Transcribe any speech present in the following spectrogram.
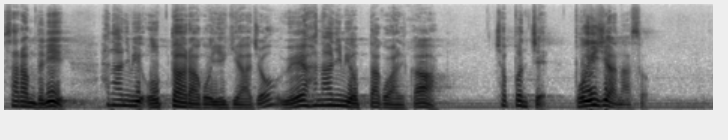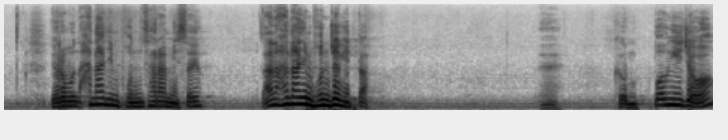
사람들이 하나님이 없다라고 얘기하죠. 왜 하나님이 없다고 할까? 첫 번째, 보이지 않아서. 여러분, 하나님 본 사람 있어요? 나는 하나님 본 적 있다. 네, 그건 뻥이죠.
